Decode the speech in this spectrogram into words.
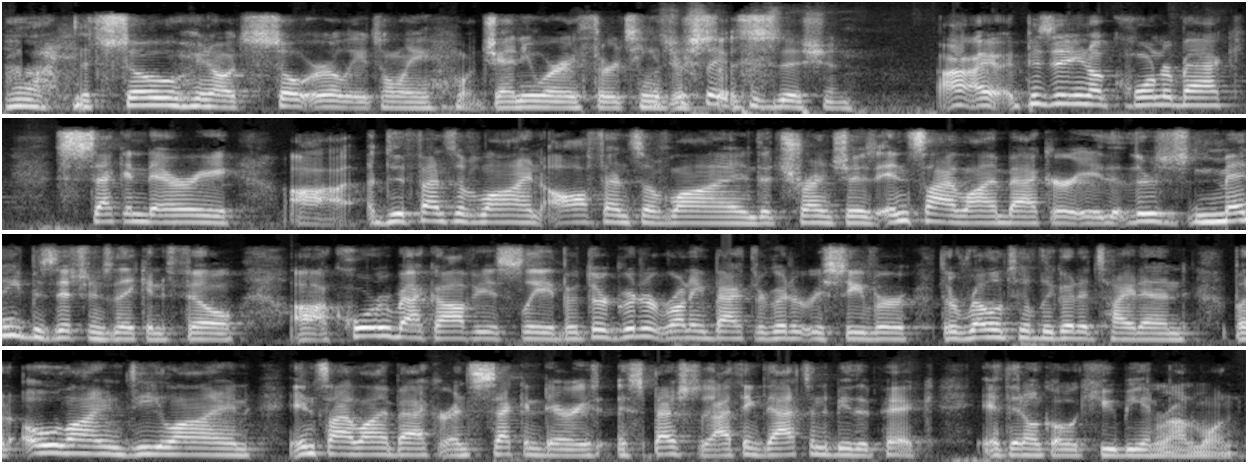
Uh, it's so you know it's so early. It's only what, January 13th. Let's just say position. Right, position, you know, cornerback, secondary, uh, defensive line, offensive line, the trenches, inside linebacker. There's many positions they can fill. Uh, quarterback, obviously, but they're good at running back. They're good at receiver. They're relatively good at tight end. But O line, D line, inside linebacker, and secondary, especially, I think that's going to be the pick if they don't go a QB in round one.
